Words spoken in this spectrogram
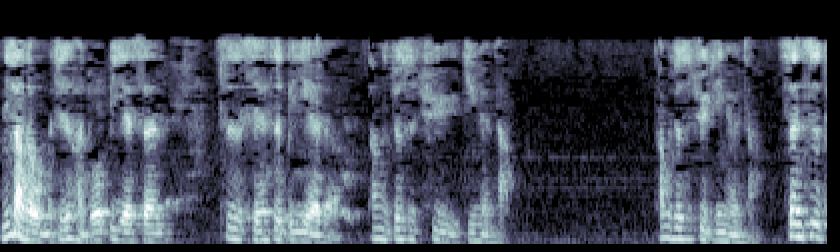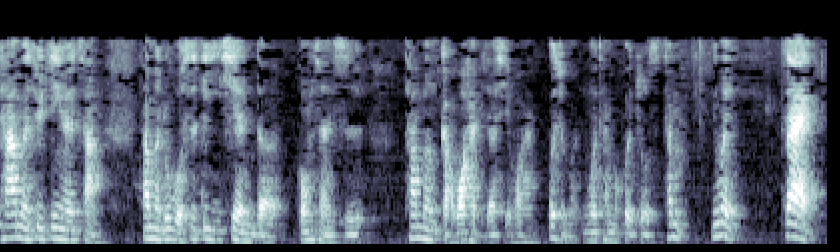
你晓得我们其实很多毕业生。是实验室毕业的，他们就是去晶圆厂，他们就是去晶圆厂，甚至他们去晶圆厂，他们如果是第一线的工程师，他们搞不好还比较喜欢，为什么？因为他们会做事，他们因为在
